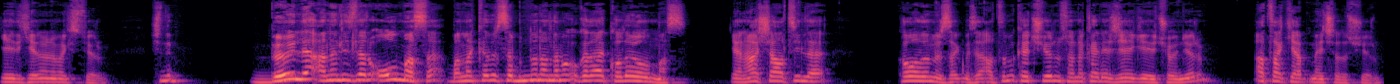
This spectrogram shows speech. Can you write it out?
Geri dikeni oynamak istiyorum. Şimdi böyle analizler olmasa bana kalırsa bunları anlamak o kadar kolay olmaz. Yani H6 ile kovalanırsak mesela atımı kaçıyorum sonra kale C3 oynuyorum. Atak yapmaya çalışıyorum.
